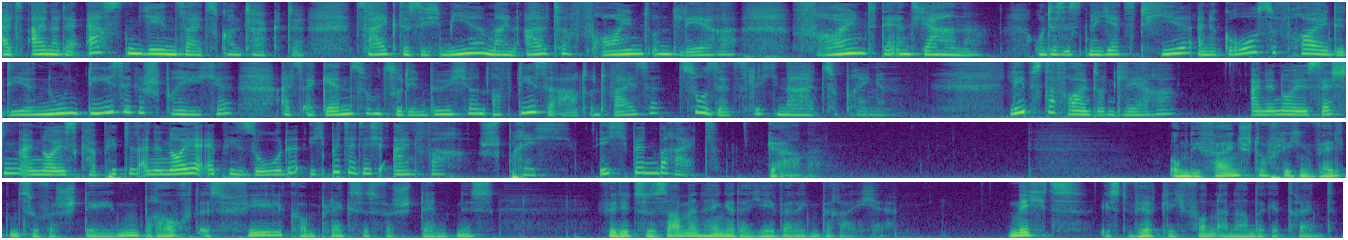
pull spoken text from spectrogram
Als einer der ersten Jenseitskontakte zeigte sich mir mein alter Freund und Lehrer, Freund der Indianer, und es ist mir jetzt hier eine große Freude, dir nun diese Gespräche als Ergänzung zu den Büchern auf diese Art und Weise zusätzlich nahezubringen. Liebster Freund und Lehrer, eine neue Session, ein neues Kapitel, eine neue Episode. Ich bitte dich einfach, sprich. Ich bin bereit. Gerne. Um die feinstofflichen Welten zu verstehen, braucht es viel komplexes Verständnis für die Zusammenhänge der jeweiligen Bereiche. Nichts ist wirklich voneinander getrennt.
